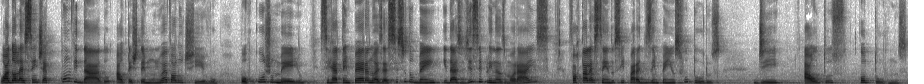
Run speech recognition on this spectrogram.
o adolescente é convidado ao testemunho evolutivo, por cujo meio se retempera no exercício do bem e das disciplinas morais, fortalecendo-se para desempenhos futuros de altos coturnos.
